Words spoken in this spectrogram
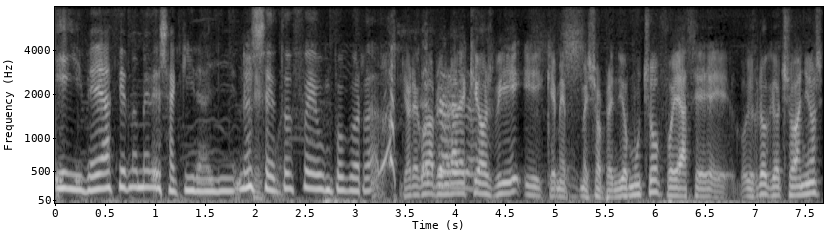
y ve haciéndome de Shakira allí. No Qué sé, todo fue un poco raro. Yo recuerdo la primera vez que os vi y que me, me sorprendió mucho fue hace, yo creo que ocho años,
